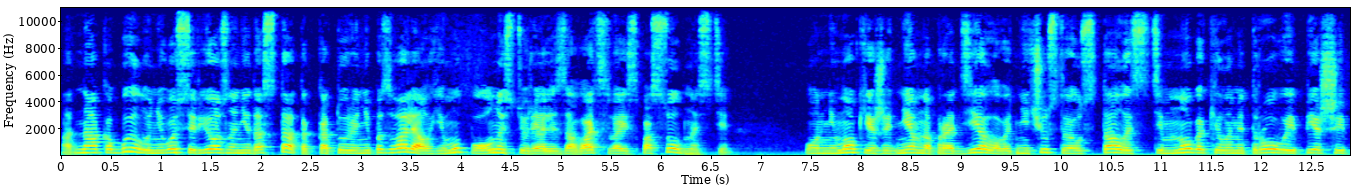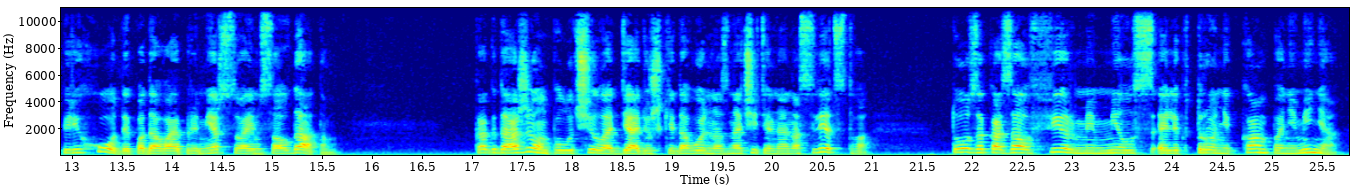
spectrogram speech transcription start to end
Однако был у него серьезный недостаток, который не позволял ему полностью реализовать свои способности. Он не мог ежедневно проделывать, не чувствуя усталости, многокилометровые пешие переходы, подавая пример своим солдатам. Когда же он получил от дядюшки довольно значительное наследство, то заказал в фирме Mills Electronic Company меня –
